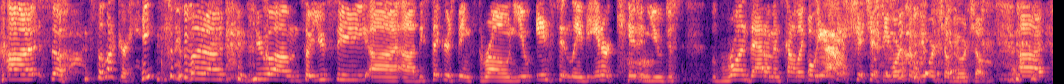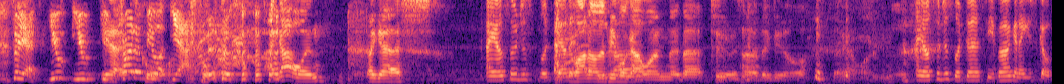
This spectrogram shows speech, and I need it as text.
Uh, so it's still not great, but uh, you um, so you see uh, uh, the stickers being thrown. You instantly, the inner kid in you just runs at him and is kind of like, oh Yes! shit, shit, shit, be more chill, be more chill, be more chill. Uh, so yeah, you you you Yeah, try it's to be cool. like, yeah, I got one, I guess. I also just looked down A at lot of other people Seabug. got one. I bet too. It's not a big deal. I got one. I also just looked down at Seabug and I just go,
